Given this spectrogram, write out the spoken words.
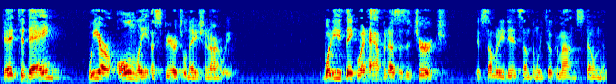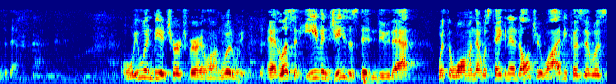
okay, today, we are only a spiritual nation, aren't we? What do you think would happen to us as a church if somebody did something, we took them out and stoned them to death? Well, we wouldn't be a church very long, would we? And listen, even Jesus didn't do that with the woman that was taken in adultery. Why? Because it was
